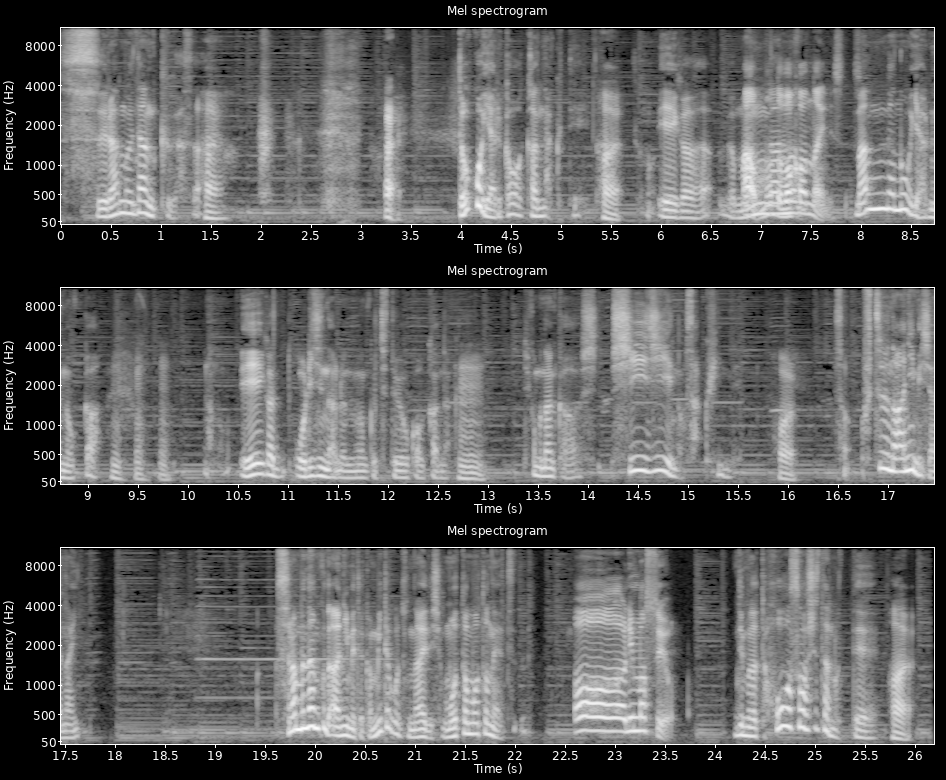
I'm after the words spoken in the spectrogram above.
スラムダンクがさ、はい。はい。どこやるか分かんなくて、はい。その映画があ、漫まだわか画のんないんですね。漫画のをやるのか、映画オリジナルのなんかちょっとよく分かんなくて、うん。うん。しかもなんかし CG の作品で、はい。その普通のアニメじゃない。スラムダンクのアニメとか見たことないでしょ？元々のやつ。あー、ありますよ。でもだって放送してたのって、はい。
